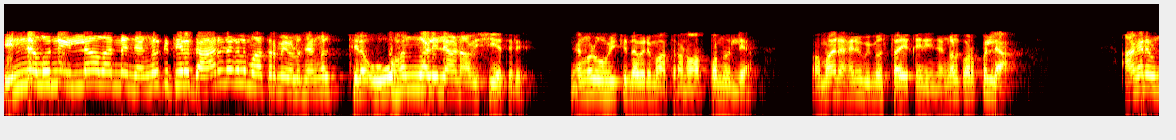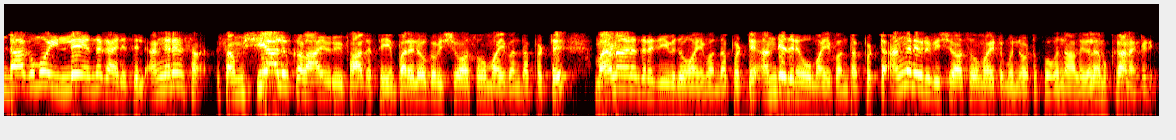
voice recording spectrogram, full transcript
ഇന്നതൊന്നും ഇല്ലാ തന്നെ ഞങ്ങൾക്ക് ചില ധാരണകൾ മാത്രമേ ഉള്ളൂ. ഞങ്ങൾ ചില ഊഹങ്ങളിലാണ് ആ വിഷയത്തിൽ ഞങ്ങൾ ഊഹിക്കുന്നവർ മാത്രമാണ്. ഉറപ്പൊന്നുമില്ല. ഒമാൻ അഹനു ബിമുസ്തായിഖിനി. ഞങ്ങൾക്ക് ഉറപ്പില്ല. അങ്ങനെ ഉണ്ടാകുമോ ഇല്ലേ എന്ന കാര്യത്തിൽ അങ്ങനെ സംശയാലുക്കളായ ഒരു വിഭാഗത്തെയും പരലോക വിശ്വാസവുമായി ബന്ധപ്പെട്ട് മരണാനന്തര ജീവിതവുമായി ബന്ധപ്പെട്ട് അന്ത്യദിനവുമായി ബന്ധപ്പെട്ട് അങ്ങനെ ഒരു വിശ്വാസവുമായിട്ട് മുന്നോട്ട് പോകുന്ന ആളുകളെ നമുക്ക് കാണാൻ കഴിയും.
